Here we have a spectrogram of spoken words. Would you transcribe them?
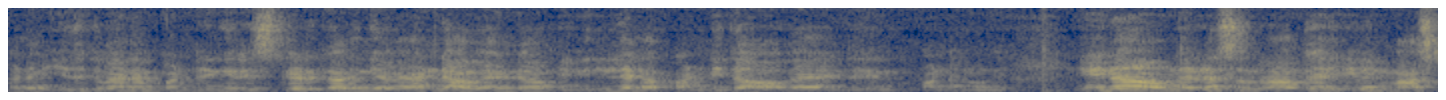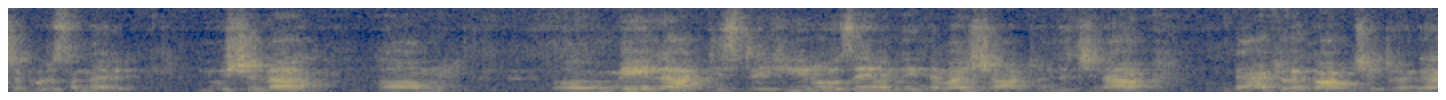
மேடம் எதுக்கு மேடம் பண்ணுறீங்க ரிஸ்க் எடுக்காதீங்க. வேண்டாம் வேண்டாம் அப்படின்னு. இல்லை நான் பண்ணி தான் ஆவேன் இது எனக்கு பண்ணணும்னு. ஏன்னா அவங்க எல்லாம் சொல்கிறாங்க ஈவன் மாஸ்டர் கூட சொன்னார். யூஸ்வலாக மேல் ஆர்டிஸ்ட் ஹீரோஸே வந்து இந்த மாதிரி ஷார்ட் இருந்துச்சுன்னா பேக்கில் காமிச்சிட்ருங்க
